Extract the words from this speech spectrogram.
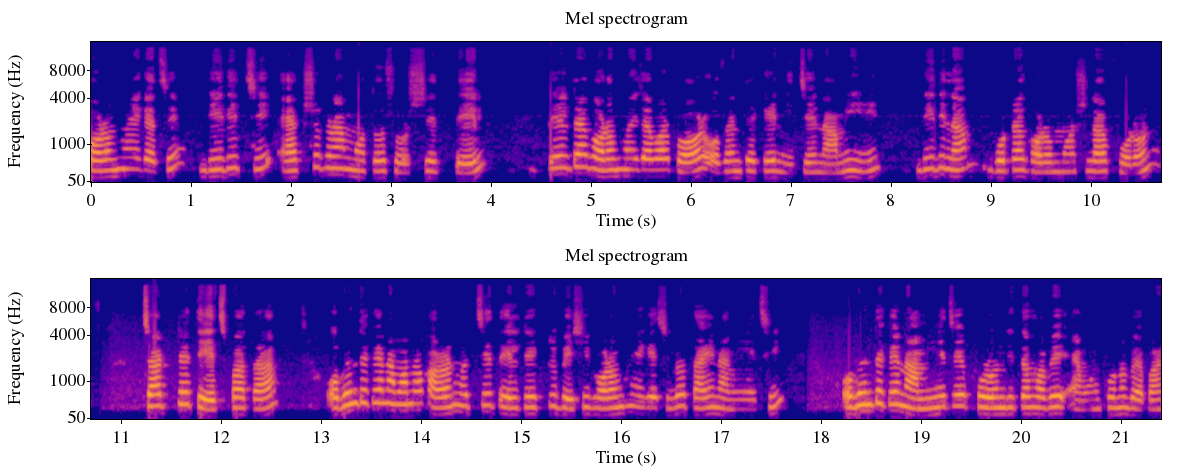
গরম হয়ে গেছে। দিয়ে দিচ্ছি একশো গ্রাম মতো সর্ষের তেল। তেলটা গরম হয়ে যাওয়ার পর ওভেন থেকে নিচে নামিয়ে দিয়ে দিলাম গোটা গরম মশলা, ফোড়ন, চারটে তেজপাতা। ওভেন থেকে নামানোর কারণ হচ্ছে তেলটা একটু বেশি গরম হয়ে গেছিল, তাই নামিয়েছি। ওভেন থেকে নামিয়ে যে ফোড়ন দিতে হবে এমন কোনো ব্যাপার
